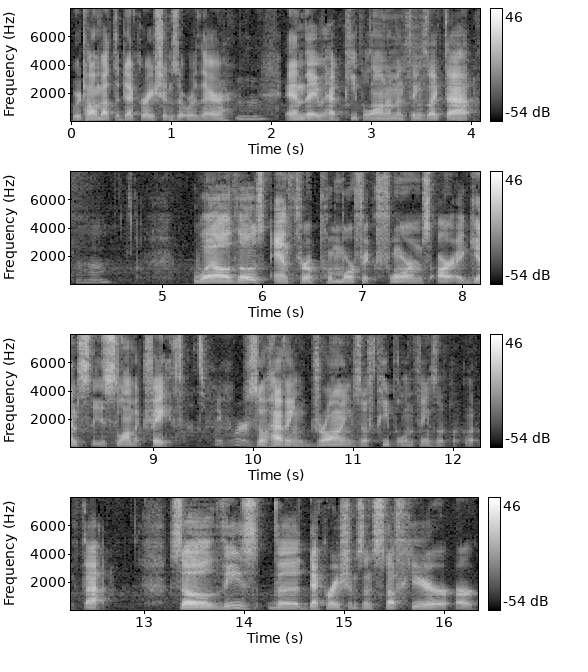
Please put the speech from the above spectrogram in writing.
we were talking about the decorations that were there, and they had people on them and things like that. Well, those anthropomorphic forms are against the Islamic faith. That's a big word. So having drawings of people and things like, like that. So these the decorations and stuff here are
